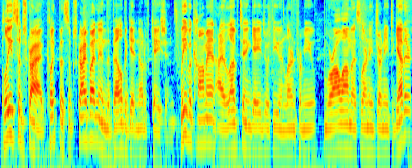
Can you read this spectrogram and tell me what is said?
please subscribe. Click the subscribe button and the bell to get notifications. Leave a comment. I love to engage with you and learn from you. We're all on this learning journey together.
